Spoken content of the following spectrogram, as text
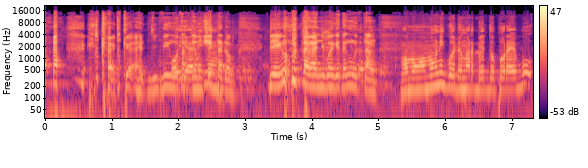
Kagak anjing Oh ngutang iya sama nih, kita Ceng. dong. Dia yang ngutang anjing bukan kita ngutang. Ngomong-ngomong nih gue dengar duit 20 ribu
